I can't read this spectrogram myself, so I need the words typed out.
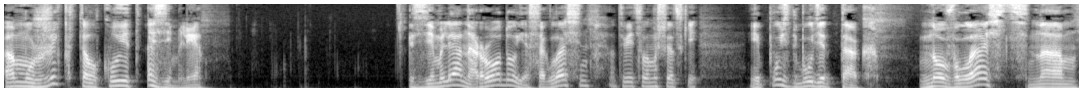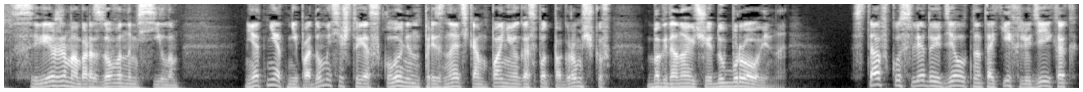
А мужик толкует о земле. «Земля народу, я согласен», — ответил Мышецкий. «И пусть будет так. Но власть нам, свежим образованным силам. Нет-нет, не подумайте, что я склонен признать компанию господ погромщиков Богдановича и Дубровина. Ставку следует делать на таких людей, как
